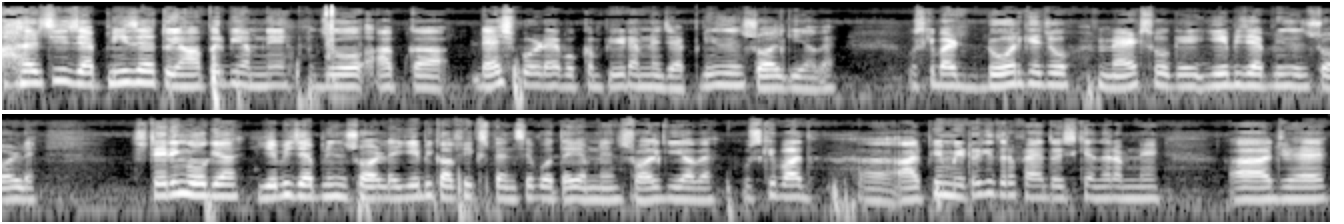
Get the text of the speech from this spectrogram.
हर चीज़ जैपनीज़ है तो यहाँ पर भी हमने जो आपका डैशबोर्ड है, वो कंप्लीट हमने जैपनीज़ इंस्टॉल किया हुआ है। उसके बाद डोर के जो मैट्स हो गए ये भी जैपनीज़ इंस्टॉल्ड है। स्टेयरिंग हो गया ये भी जैपनीज इंस्टॉल्ड है। ये भी काफ़ी एक्सपेंसिव होता है हमने इंस्टॉल किया हुआ है। उसके बाद आरपीएम मीटर की तरफ़ आए तो इसके अंदर हमने आ, जो है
